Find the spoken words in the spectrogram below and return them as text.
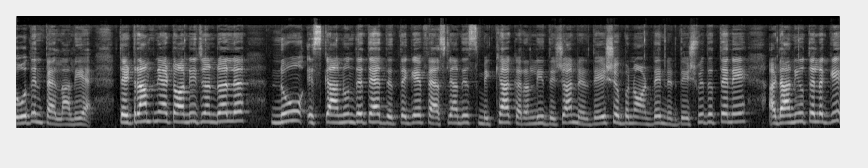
2 ਦਿਨ ਪਹਿਲਾਂ ਲਿਆ ਤੇ ਟਰੰਪ ਨੇ ਅਟਾਰਨੀ ਜਨਰਲ ਨੂੰ ਇਸ ਕਾਨੂੰਨ ਦੇ ਤਹਿਤ ਦਿੱਤੇ ਗਏ ਫੈਸਲਿਆਂ ਦੀ ਸਮੀਖਿਆ ਕਰਨ ਲਈ ਦਿਸ਼ਾ ਨਿਰਦੇਸ਼ ਬਣਾਉਣ ਦੇ ਨਿਰਦੇਸ਼ ਵੀ ਦਿੱਤੇ ਨੇ। ਅਡਾਨੀ ਉੱਤੇ ਲੱਗੇ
